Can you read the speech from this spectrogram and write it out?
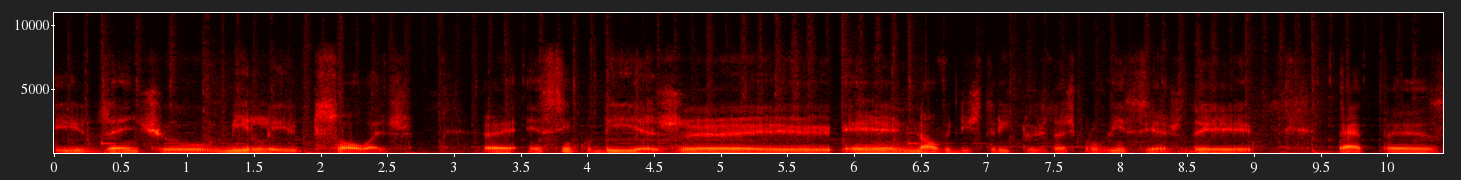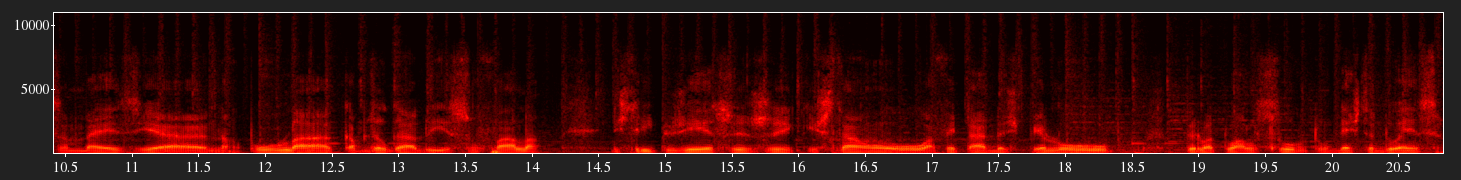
e 200 mil pessoas em cinco dias eh, em nove distritos das províncias de Tete, Zambésia, Nampula, Cabo Delgado e Sofala. Distritos esses eh, que estão afetados pelo, pelo atual surto desta doença.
